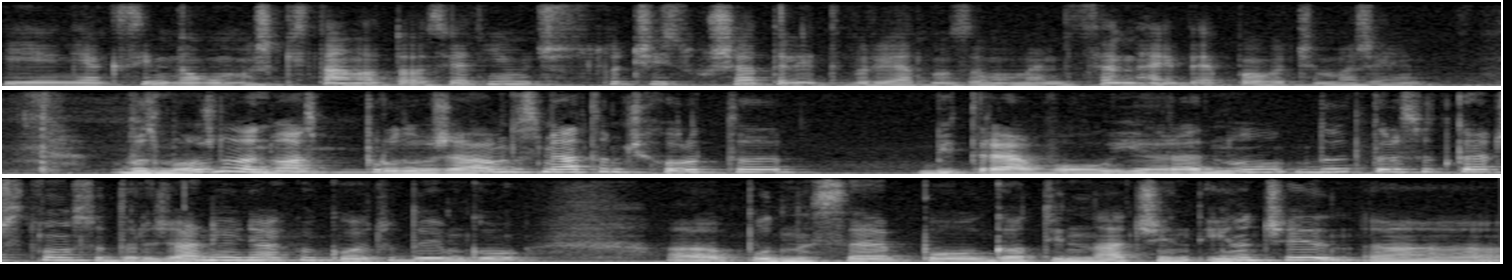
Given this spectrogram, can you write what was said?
Е. И някакси много мъжки стана този свят. Имам чувството, че и слушателите, вероятно, за момента се найде повече мъже. Възможно е, но аз продължавам да смятам, че хората би трябвало и е редно да търсят качествено съдържание, някой, който да им го поднесе по готин начин. Иначе а,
